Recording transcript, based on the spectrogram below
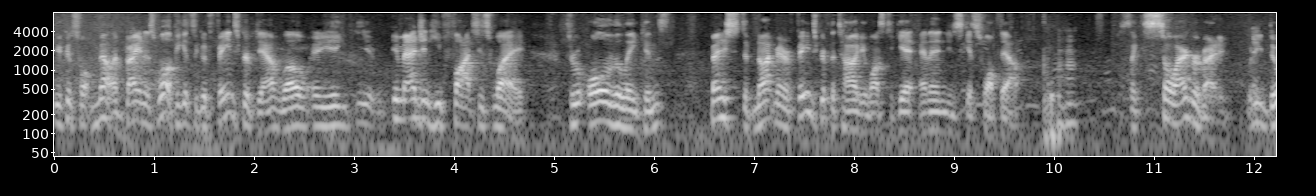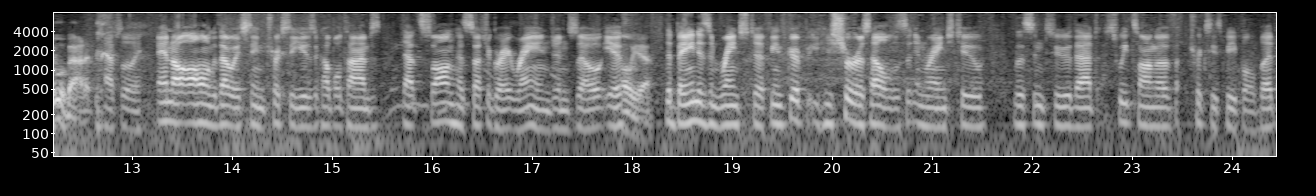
you can swap him out. Like Bane as well, if he gets a good Fiend's Grip down, well, you, you imagine he fights his way through all of the Linkens, manages to Nightmare and Fiend's Grip the target he wants to get, and then you just get swapped out. Mm -hmm. It's like so aggravating. What do you do about it? Absolutely. And along with that, we've seen Trixie use a couple times. That song has such a great range, and so if oh, yeah. the Bane is in range to Fiend's Grip, he sure as hell is in range to listen to that sweet song of Trixie's people. But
